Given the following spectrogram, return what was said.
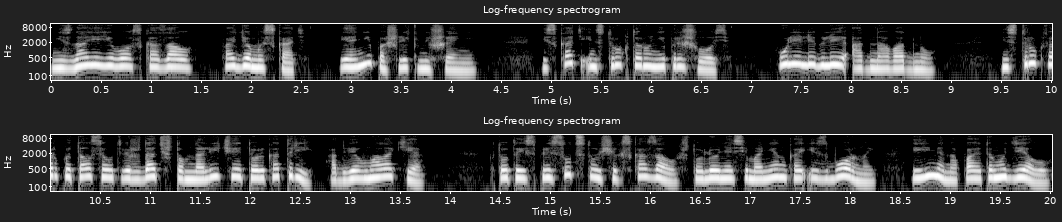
не зная его, сказал «Пойдем искать», и они пошли к мишени. Искать инструктору не пришлось, пули легли одна в одну. Инструктор пытался утверждать, что в наличии только три, а две в молоке. Кто-то из присутствующих сказал, что Леня Симоненко из сборной, и именно по этому делу,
